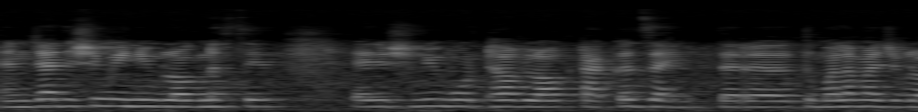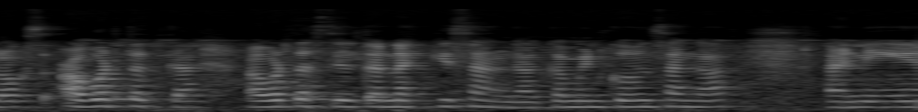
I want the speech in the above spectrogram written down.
आणि ज्या दिवशी मिनी व्लॉग नसते त्या दिवशी मी मोठा व्लॉग टाकत जाईन. तर तुम्हाला माझे व्लॉग्स आवडतात का? आवडत असतील तर नक्की सांगा. कमेंट करून सांगा. आणि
